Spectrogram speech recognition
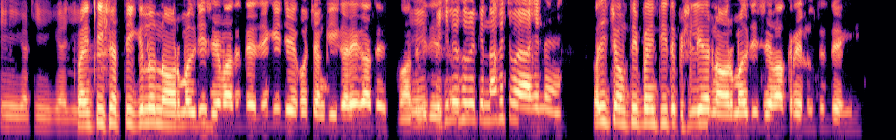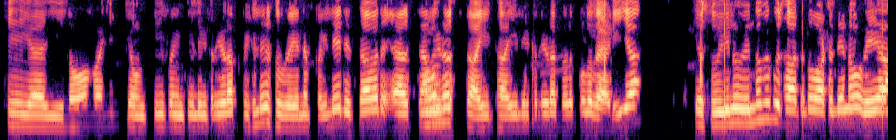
ਠੀਕ ਹੈ ਠੀਕ ਹੈ ਜੀ। 35-36 ਕਿਲੋ ਨਾਰਮਲ ਜੀ ਸੇਵਾ ਤੇ ਦੇ ਜੇਗੀ ਜੇ ਕੋਈ ਚੰਗੀ ਕਰੇਗਾ ਤੇ ਵੱਧ ਵੀ ਦੇ ਪਿਛਲੇ ਸਵੇ ਕਿੰਨਾ ਕੁ ਚਵਾਇਆ ਇਹਨੇ? ਭਾਜੀ 34-35 ਤੇ ਪਿਛਲੀ ਵਾਰ ਨਾਰਮਲ ਜੀ ਸੇਵਾ ਘਰੇਲੂ ਤੇ ਦੇਗੀ ਠੀਕ ਹੈ ਜੀ ਲਓ ਭਾਜੀ 34 35 ਲੀਟਰ ਜਿਹੜਾ ਪਿਛਲੇ ਸੂਏ ਨੇ ਪਹਿਲੇ ਦਿੱਤਾ ਵਾ ਤੇ ਇਸ ਟਾਈਮ ਜਿਹੜਾ 27 28 ਲੀਟਰ ਜਿਹੜਾ ਬਿਲਕੁਲ ਰੈਡੀ ਆ। ਤੇ ਸੂਈ ਨੂੰ ਇਹਨੂੰ ਵੀ ਕੋਈ 7 ਤੋਂ 8 ਦਿਨ ਹੋ ਗਏ ਆ।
